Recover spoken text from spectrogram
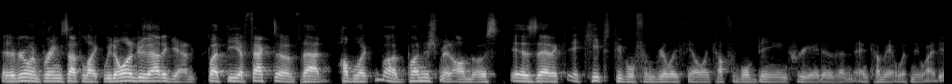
that everyone brings up, like, we don't want to do that again. But the effect of that public uh, punishment almost is that it, it keeps people from really feeling comfortable being creative and, and coming up with new ideas.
